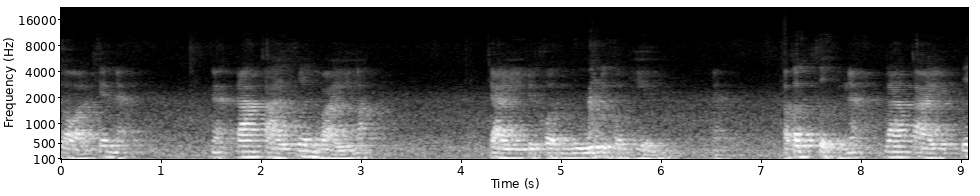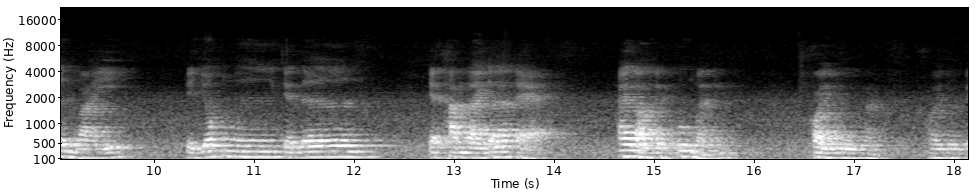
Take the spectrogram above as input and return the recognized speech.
สอนเช่นเนี่ยเนี่ยร่างกายเคลื่อนไหวเนาะใจเป็นคนรู้เป็นคนเห็นนะเราก็ฝึกนะร่างกายเคลื่อนไหว จะยกมือจะเดิน จะทำอะไรก็แล้วแต่ ให้เราเป็นผู้เหมือน คอยดูมันคอยดูไป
